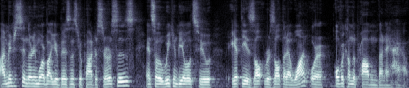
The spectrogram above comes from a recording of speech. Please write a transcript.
I'm interested in learning more about your business, your product or services, and so that we can be able to get the result, result that I want or overcome the problem that I have.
